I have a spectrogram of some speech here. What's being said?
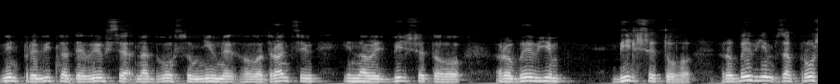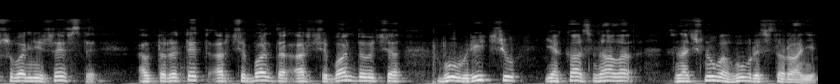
Він привітно дивився на двох сумнівних голодранців і навіть більше того робив їм більше того, робив їм запрошувальні жести. Авторитет Арчибальда Арчибальдовича був річчю, яка знала значну вагу в ресторані.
